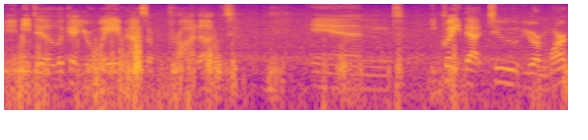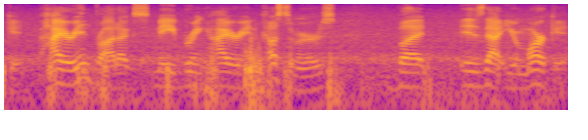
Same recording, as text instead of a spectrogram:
You need to look at your wave as a product and equate that to your market. Higher end products may bring higher end customers, but is that your market?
